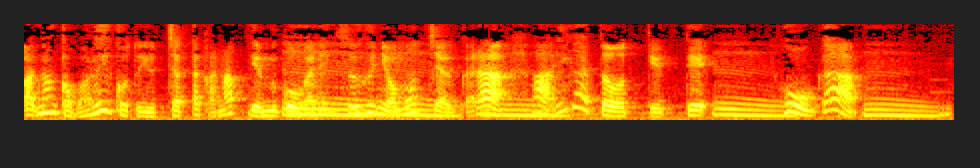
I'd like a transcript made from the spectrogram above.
あなんか悪いこと言っちゃったかなっていう向こうがね、そういうふうに思っちゃうから、あありがとうって言って、ん。方がうん。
